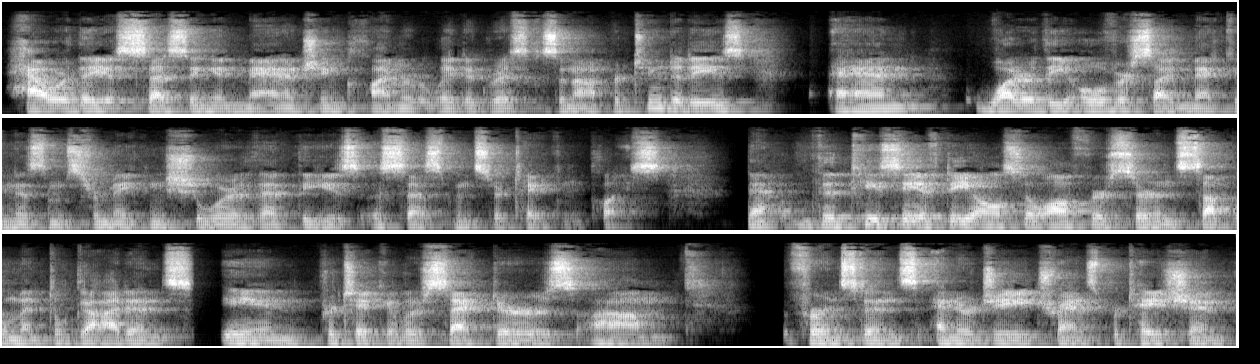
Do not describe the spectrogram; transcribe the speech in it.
how are they assessing and managing climate related risks and opportunities, and what are the oversight mechanisms for making sure that these assessments are taking place. Now, the TCFD also offers certain supplemental guidance in particular sectors. Um, for instance, energy, transportation.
